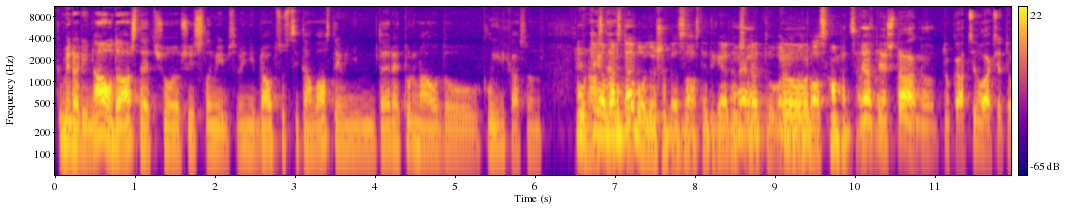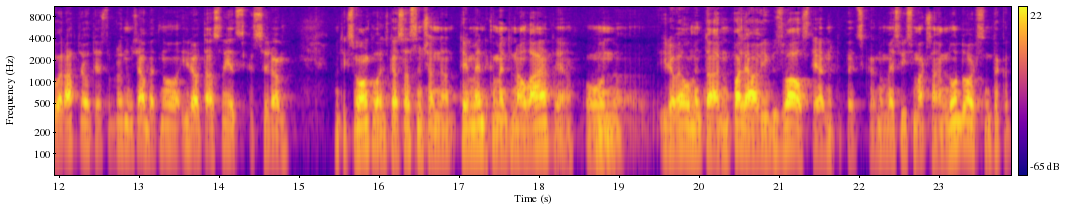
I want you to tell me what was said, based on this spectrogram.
kam ir arī nauda ārstēt šo, šīs slimības, viņi brauc uz citām valstīm, viņi tērē tur naudu klīnikās. Un, Ja, tu jau vari dabūt no tās valsts, ne tikai tāds, vai tu vari dabūt valsts kompensāciju. Jā, tieši tā. Nu, tu kā cilvēks, ja tu vari atļauties, tad, protams, jā, bet nu, ir jau tās lietas, kas ir nu, tiksim, onkoloģiskā saslimšana, tie medikamenti nav lēti. Jā, un, mm. Ir jau elementāri nu, paļāvība uz valsts, jā, nu, tāpēc, ka nu, mēs visi maksājam nodokļus, un tad, kad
